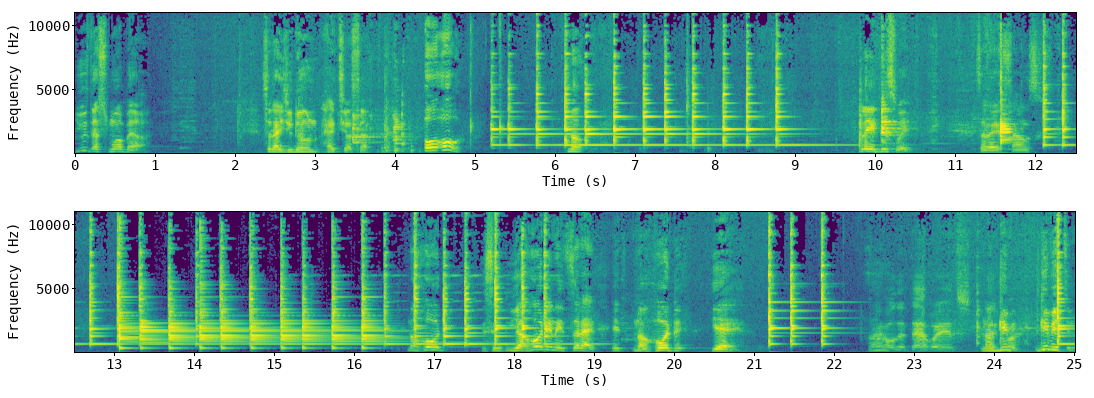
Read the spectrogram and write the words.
use the small bell so that you don't hurt yourself. Oh, oh. No. Play it this way so that it sounds. No, hold. You see, you are holding it so that it. No, hold it. Yeah. If I hold it that way, it's. No, give, it- give it to me.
